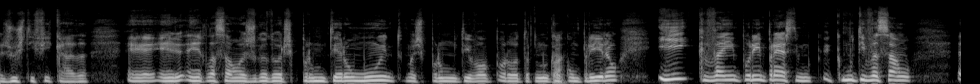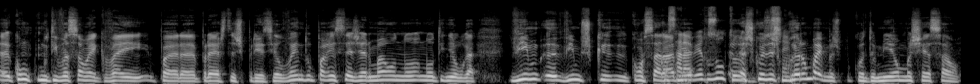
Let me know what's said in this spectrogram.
justificada é, em, em relação aos jogadores que prometeram muito, mas por um motivo ou por outro nunca nunca cumpriram e que vêm por empréstimo. Que motivação eh, com que motivação é que vem para, para esta experiência? Ele vem do Paris Saint-Germain, não, não tinha lugar. Vim, eh, vimos que com Sarabia, com Sarabia resultou. as coisas Sim. correram bem, mas quanto a mim é uma exceção.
